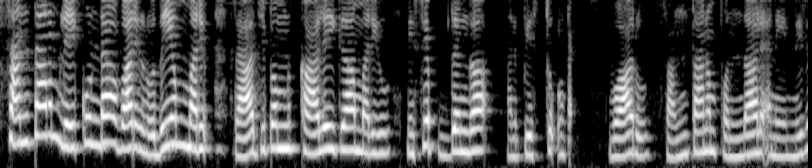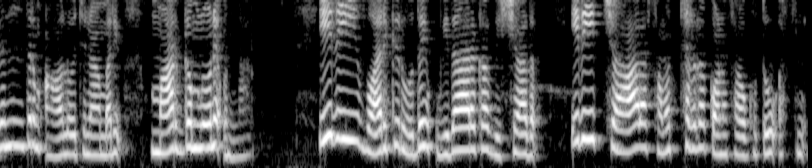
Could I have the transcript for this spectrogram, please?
సంతానం లేకుండా వారి హృదయం మరియు రాజీవం ఖాళీగా మరియు నిశ్శబ్దంగా అనిపిస్తూ ఉంటాయి. వారు సంతానం పొందాలి అనే నిరంతరం ఆలోచన మరియు మార్గంలోనే ఉన్నారు. ఇది వారికి హృదయం విదారక విషాదం. ఇది చాలా సంవత్సరాలుగా కొనసాగుతూ వస్తుంది.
